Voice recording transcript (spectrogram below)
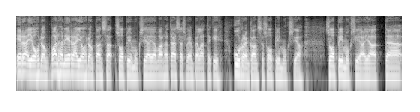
eräjohdon, vanhan eräjohdon kanssa sopimuksia ja vanhat SSVn pelaajat teki Kurren kanssa sopimuksia, sopimuksia. Ja tämä,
